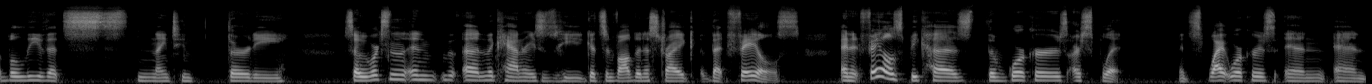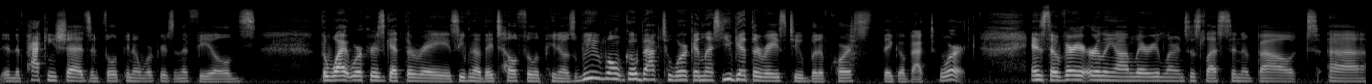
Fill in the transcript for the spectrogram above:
i believe that's 1930 so he works in, in, in the canneries. He gets involved in a strike that fails. And it fails because the workers are split. It's white workers in and in the packing sheds and Filipino workers in the fields. The white workers get the raise, even though they tell Filipinos, we won't go back to work unless you get the raise too. But of course, they go back to work. And so, very early on, Larry learns this lesson about uh,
